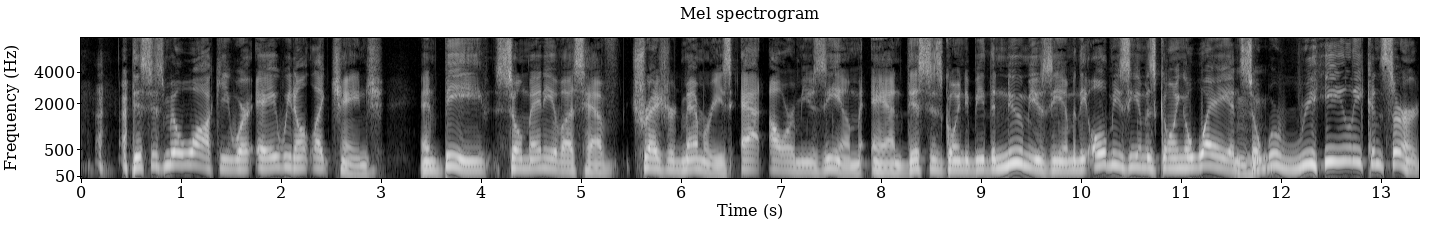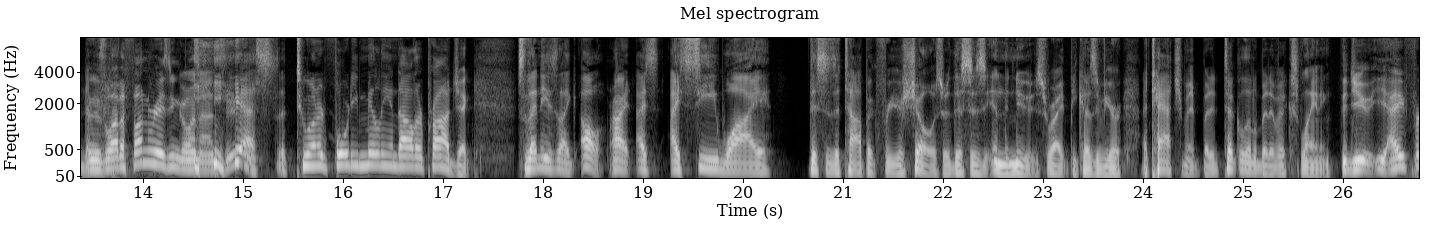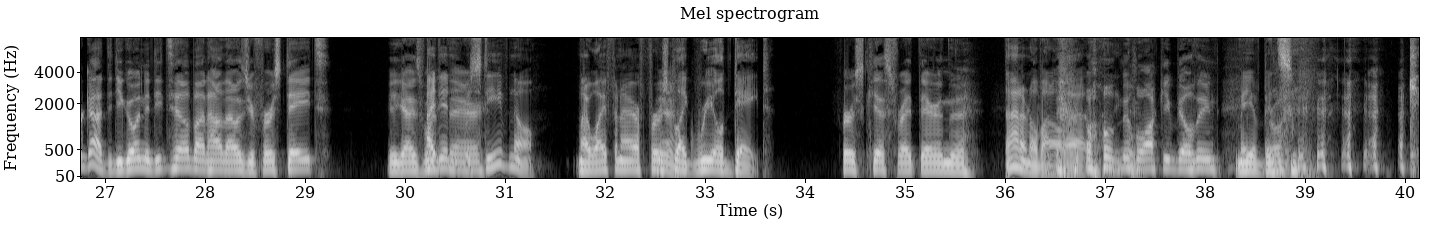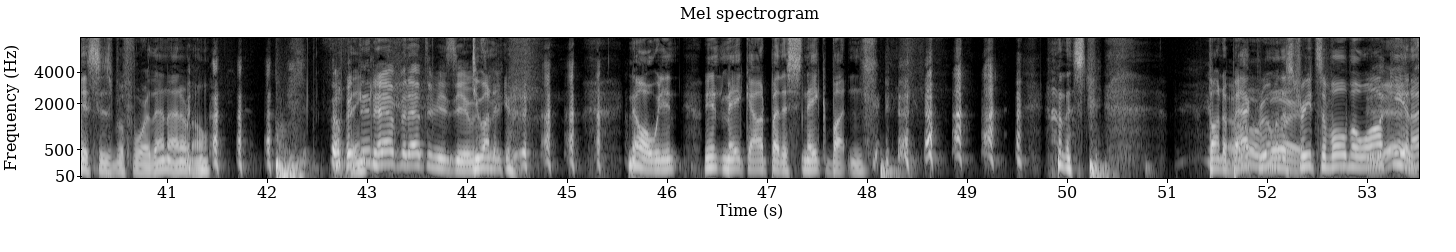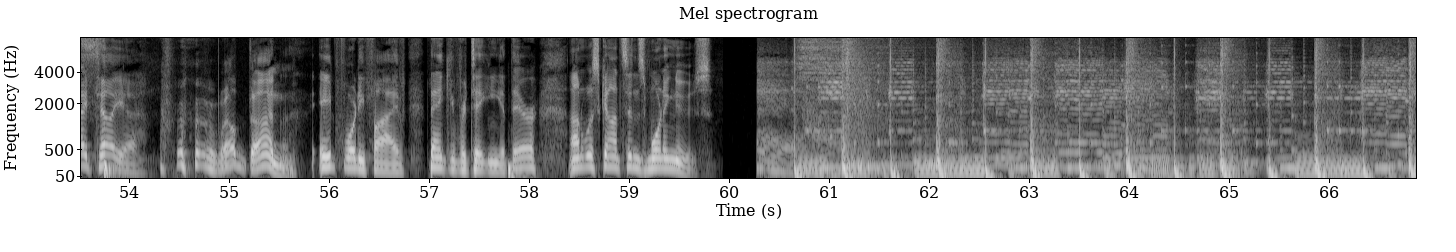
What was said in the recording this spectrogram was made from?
this is Milwaukee, where a we don't like change. And B, so many of us have treasured memories at our museum, and this is going to be the new museum, and the old museum is going away. And so mm-hmm. we're really concerned. And there's a lot of fundraising going on too. yes, a $240 million project. So then he's like, oh, all right, I, I see why this is a topic for your shows or this is in the news, right? Because of your attachment. But it took a little bit of explaining. Did you? I forgot. Did you go into detail about how that was your first date? You guys went I didn't there. with Steve. No, my wife and I our first Yeah. like real date. First kiss right there in the I don't know about all that. Old Milwaukee building. may have been some kisses before then. I don't know. So it did happen at the museum. Do you want to? no, we didn't. We didn't make out by the snake button. On the street. Found a oh, back Oh, room in the streets of old Milwaukee, and I tell you, well done. 845. Thank you for taking it there on Wisconsin's Morning News.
